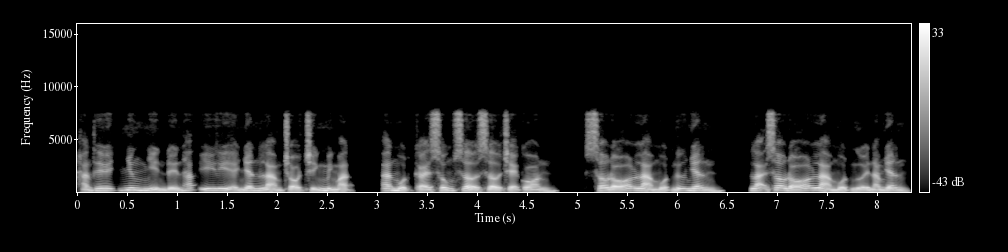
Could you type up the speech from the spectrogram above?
hắn thế nhưng nhìn đến hắc y hệ nhân làm trò chính mình mặt, ăn một cái sống sờ sờ trẻ con, sau đó là một nữ nhân, lại sau đó là một người nam nhân.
